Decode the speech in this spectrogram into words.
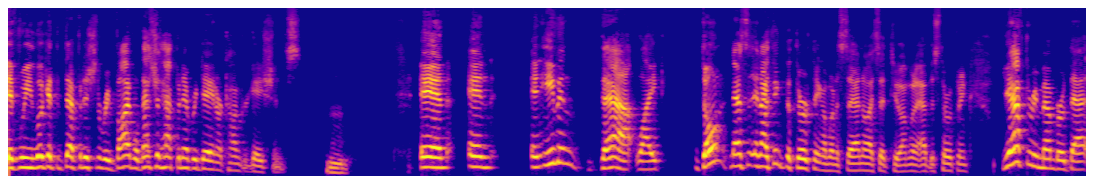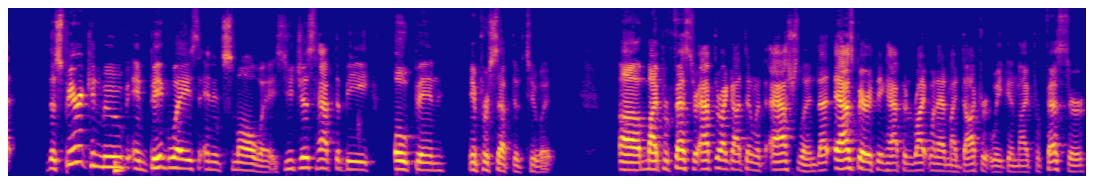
if we look at the definition of revival, that should happen every day in our congregations. Mm. And and and even that, like, don't necessarily. And I think the third thing I'm going to say, I know I said two. I'm going to add this third thing. You have to remember that the spirit can move in big ways and in small ways. You just have to be open and perceptive to it. Uh, my professor, after I got done with Ashland, that Asbury thing happened right when I had my doctorate week, and my professor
